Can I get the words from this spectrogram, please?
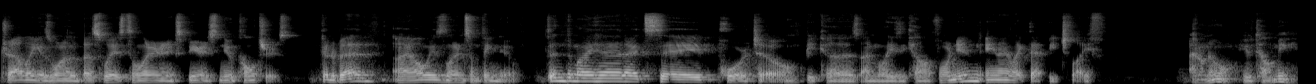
Traveling is one of the best ways to learn and experience new cultures. Go to bed, I always learn something new. Then to my head, I'd say Porto, because I'm a lazy Californian and I like that beach life. I don't know, you tell me.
